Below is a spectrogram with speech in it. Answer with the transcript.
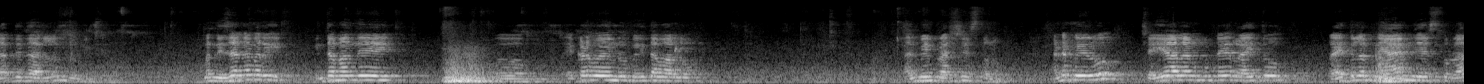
లబ్ధిదారులను చూపించారు మరి నిజంగా మరి ఇంతమంది ఎక్కడ పోయినారు మిగతా వాళ్ళు? అది మేము ప్రశ్నిస్తున్నాం. అంటే మీరు చేయాలనుకుంటే రైతు రైతులకు న్యాయం చేస్తురా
